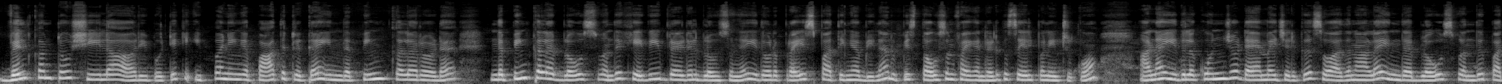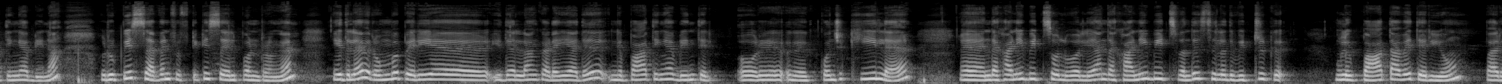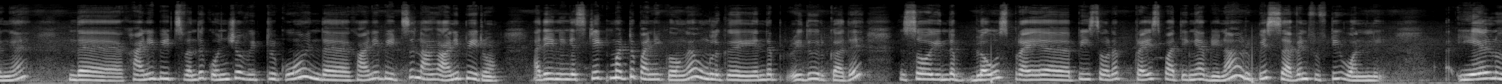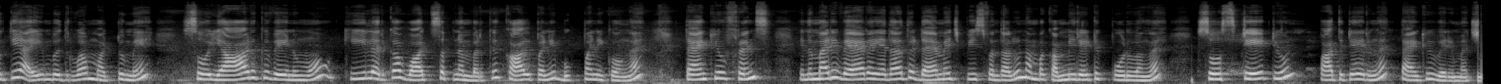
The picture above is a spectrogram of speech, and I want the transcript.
Welcome to Sheela Aari boutique இப்போ நீங்கள் பார்த்துட்ருக்க இந்த பிங்க் கலரோட இந்த பிங்க் கலர் ப்ளவுஸ் வந்து ஹெவி ப்ரைடல் ப்ளவுஸுங்க இதோட ப்ரைஸ் பார்த்தீங்க அப்படின்னா ருபீஸ் தௌசண்ட் ஃபைவ் ஹண்ட்ரடுக்கு சேல் பண்ணிகிட்ருக்கோம் ஆனால் இதில் கொஞ்சம் டேமேஜ் இருக்குது ஸோ அதனால் இந்த ப்ளவுஸ் வந்து பார்த்தீங்க அப்படின்னா ருபீஸ் செவன் ஃபிஃப்டிக்கு சேல் பண்ணுறோங்க இதில் ரொம்ப பெரிய இதெல்லாம் கிடையாது. இங்கே பார்த்தீங்க அப்படின்னு தெரி ஒரு கொஞ்சம் கீழே இந்த ஹனி பீட்ஸ் சொல்லுவோம் இல்லையா? அந்த ஹனி பீட்ஸ் வந்து சிலது விட்டுருக்கு. உங்களுக்கு பார்த்தாவே தெரியும். பாருங்கள் இந்த ஹனி பீட்ஸ் வந்து கொஞ்சம் விட்டுருக்கும். இந்த ஹனி பீட்ஸு நாங்கள் அனுப்பிடுறோம். அதே நீங்கள் ஸ்டிக் மட்டும் பண்ணிக்கோங்க. உங்களுக்கு எந்த இதுவும் இருக்காது. ஸோ இந்த ப்ளவுஸ் ப்ரை பீஸோட ப்ரைஸ் பார்த்தீங்க அப்படின்னா ருபீஸ் செவன் ஃபிஃப்டி ஒன்லி ஏழ்நூற்றி ஐம்பது ரூபா மட்டுமே. ஸோ யாருக்கு வேணுமோ கீழே இருக்க வாட்ஸ்அப் நம்பருக்கு கால் பண்ணி புக் பண்ணிக்கோங்க. தேங்க்யூ ஃப்ரெண்ட்ஸ் இந்த மாதிரி வேறு ஏதாவது டேமேஜ் பீஸ் வந்தாலும் நம்ம கம்மி ரேட்டுக்கு போடுவாங்க. ஸோ ஸ்டே டியூன் பார்த்துட்டே இருங்க. Thank you very much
